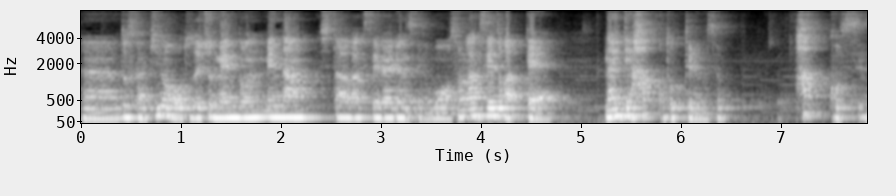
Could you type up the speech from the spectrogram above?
うん、どうですか、昨日、おとといちょっと面談、面談した学生がいるんですけども、その学生とかって、内定8個取ってるんですよ。8個っすよ。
